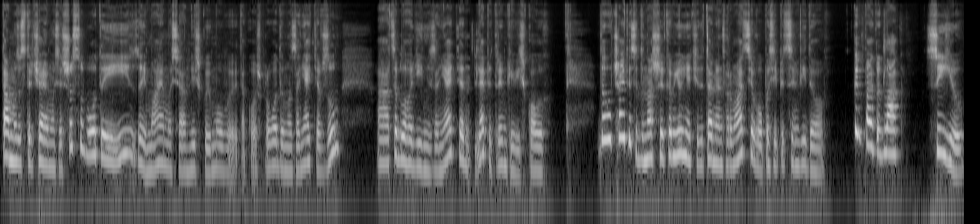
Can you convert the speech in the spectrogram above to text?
Там ми зустрічаємося щосуботи і займаємося англійською мовою. Також проводимо заняття в Zoom. А це благодійні заняття для підтримки військових. Долучайтеся до нашої ком'юніті, детальна інформація в описі під цим відео. Goodbye, good luck! See you!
